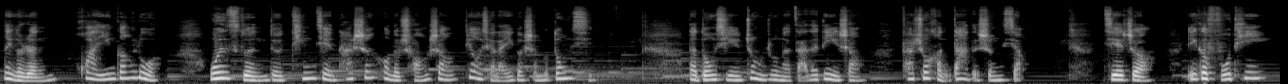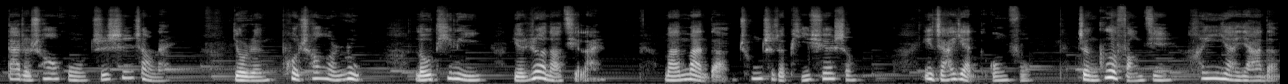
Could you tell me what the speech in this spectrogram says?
那个人话音刚落，温斯顿就听见他身后的床上掉下来一个什么东西。那东西重重地砸在地上，发出很大的声响。接着，一个扶梯搭着窗户直升上来，有人破窗而入，楼梯里也热闹起来，满满的充斥着皮靴声。一眨眼的功夫，整个房间黑压压的，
